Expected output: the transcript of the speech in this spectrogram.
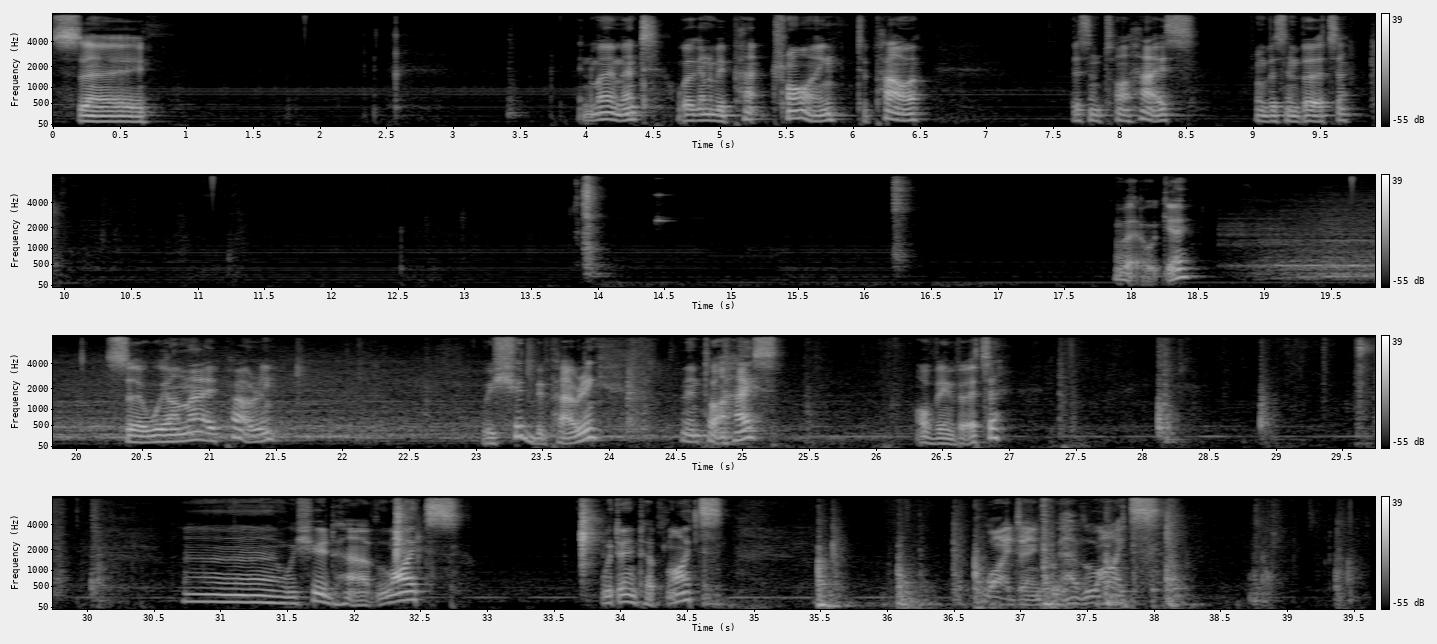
So in a moment we're going to be trying to power this entire house from this inverter. There we go. So we are now powering, we should be powering the entire house of the inverter. Uh, we should have lights. We don't have lights. Why don't we have lights?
